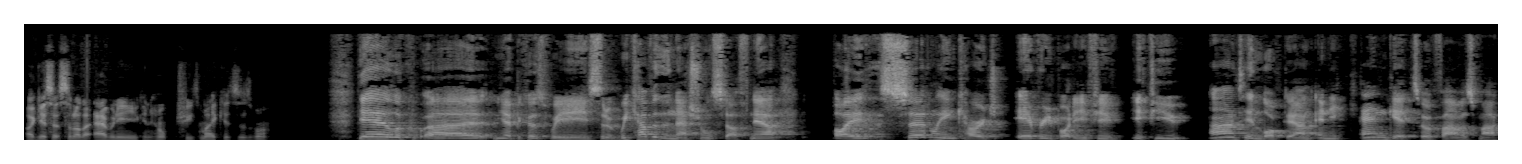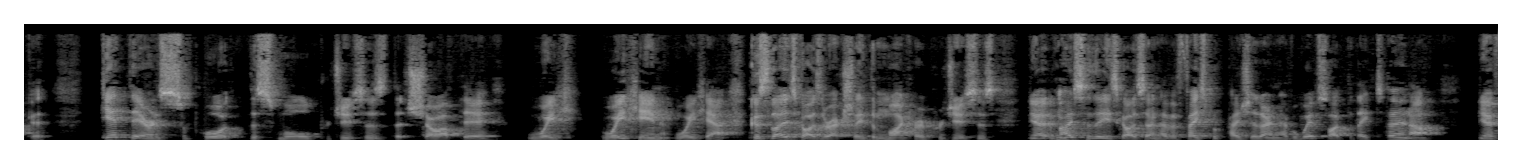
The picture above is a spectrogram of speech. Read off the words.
I guess that's another avenue you can help cheesemakers as well. Yeah, look, uh, you know, because we sort of we cover the national stuff now. I certainly encourage everybody if you if you aren't in lockdown and you can get to a farmer's market, get there and support the small producers that show up there week, week in, week out. Because those guys are actually the micro producers. You know, most of these guys don't have a Facebook page, they don't have a website, but they turn up, you know,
